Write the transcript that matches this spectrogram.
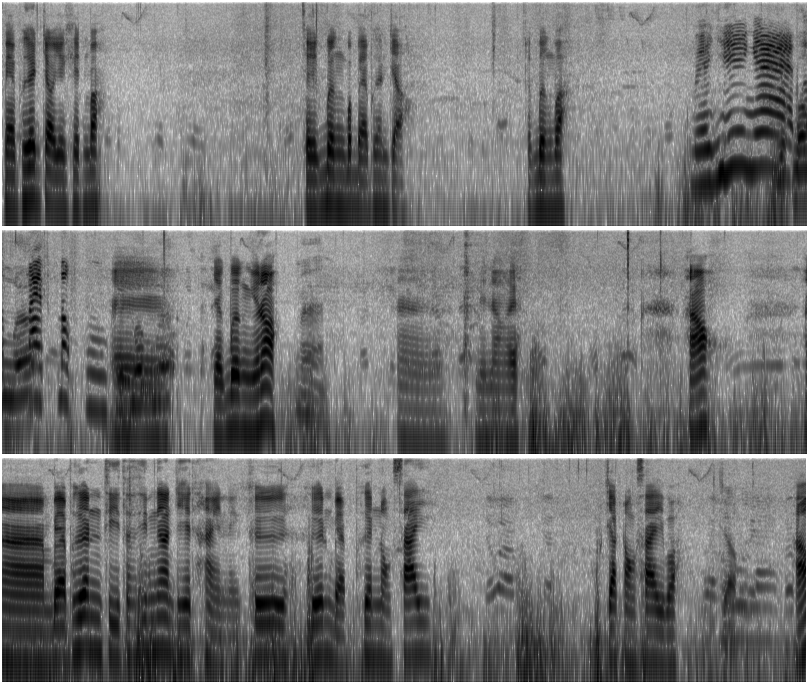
แบบเพื่อนเจ้าอยากเห็นบ่ จะอยากเบิ่งบ่แบบเพื่อนเจ้าอยากเบิ่งบ่แม่ยี่แง่แปดตกเออ อยากเบิ่งอยู่เนาะ แม่นอ่านี่น้องเอ้ยเอาอ่า แบบเพื่อนที่ทีมงานจะเฮ็ดให้นี่คือเพื่อนแบบเพื่อนน้องไส้รู้จักน้องไส้บ่ เจ้าเอ้า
